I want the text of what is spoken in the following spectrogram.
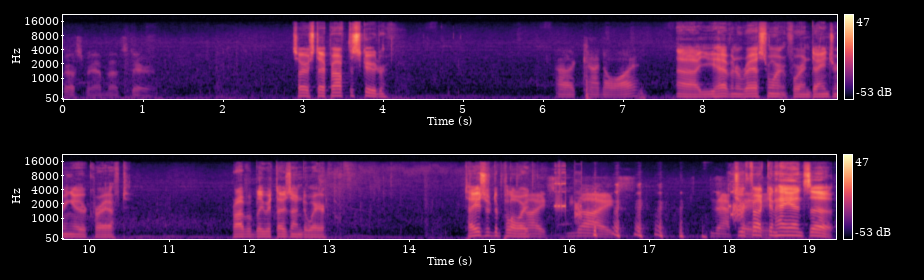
Trust me, I'm not staring. Sir, step off the scooter. Uh, can I know why? Uh, you have an arrest warrant for endangering aircraft. Probably with those underwear. Taser deployed. Nice, nice. Put your fucking hands up.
